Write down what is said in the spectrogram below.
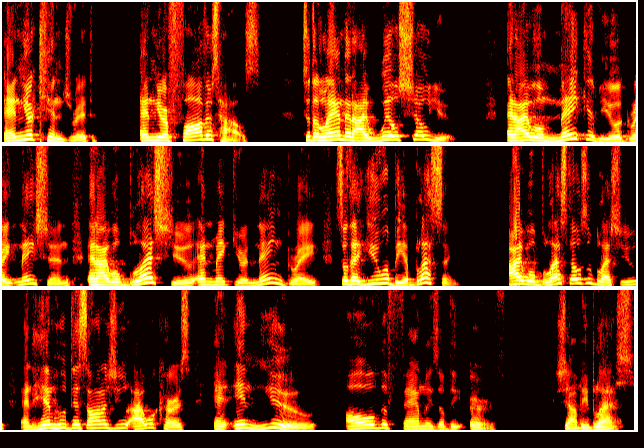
and your kindred and your father's house to the land that I will show you and I will make of you a great nation, and I will bless you and make your name great, so that you will be a blessing. I will bless those who bless you, and him who dishonors you, I will curse, and in you all the families of the earth shall be blessed.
